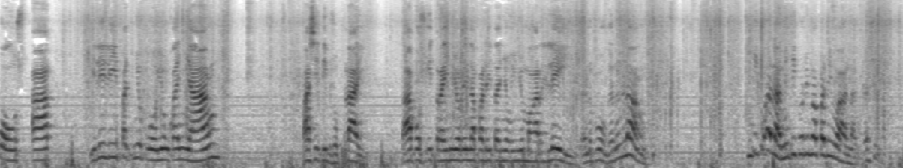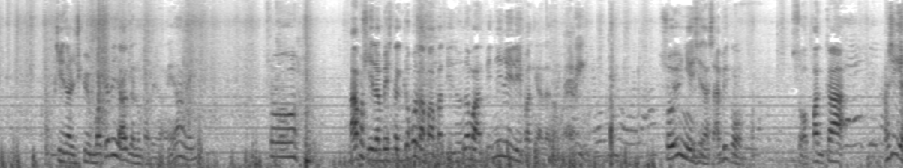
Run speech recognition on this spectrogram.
post at ililipat nyo po yung kanyang positive supply. Tapos, itry nyo rin na palitan yung inyong mga relay. Ano po, ganun lang. Hindi ko alam, hindi ko rin mapaliwanag kasi chinarge ko yung baterya, ganun pa rin nangyayari. So, tapos ilang beses nagloko, napapatino naman, pinililipat nga lang ng wiring. So, yun yung sinasabi ko. So, pagka, kasi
